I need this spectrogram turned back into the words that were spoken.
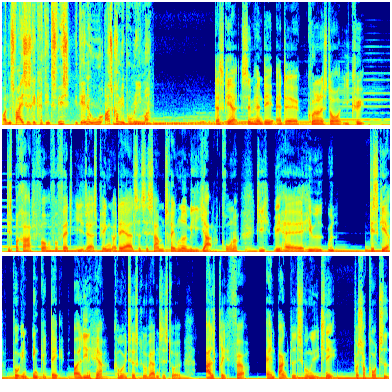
og den svejsiske kredit Suisse i denne uge også kom i problemer. Der sker simpelthen det, at øh, kunderne står i kø desperat for at få fat i deres penge, og det er altså til sammen 300 milliarder kroner, de vil have hævet ud. Det sker på en enkelt dag, og alene her kommer vi til at skrive verdenshistorie. Aldrig før er en bank blevet tvunget i knæ på så kort tid.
